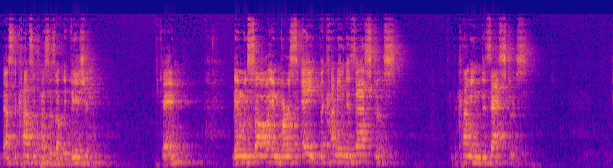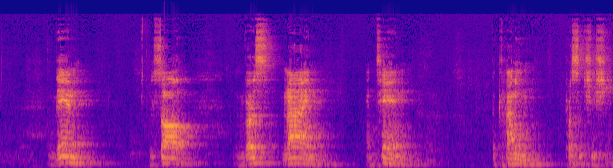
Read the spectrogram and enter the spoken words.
That's the consequences of division. Okay? Then we saw in verse 8 the coming disasters. The coming disasters. Then we saw in verse 9 and 10 the coming persecution.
